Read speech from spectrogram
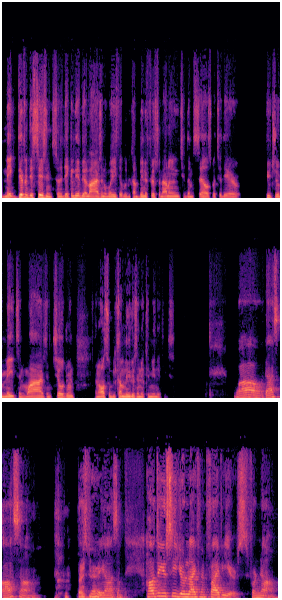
make different decisions so that they can live their lives in ways that would become beneficial not only to themselves but to their future mates and wives and children and also become leaders in their communities. Wow, that's awesome. Thank that's you. very awesome. How do you see your life in five years from now?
